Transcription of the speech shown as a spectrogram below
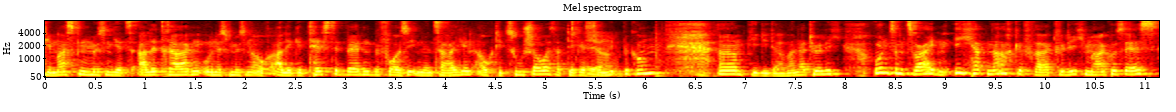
Die Masken müssen jetzt alle tragen und es müssen auch alle getestet werden, bevor sie in den Saal gehen. Auch die Zuschauer, das habt ihr gestern Ja. mitbekommen. Ähm, die, die da waren natürlich. Und zum zweiten, ich habe nachgefragt für dich, Markus S.,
